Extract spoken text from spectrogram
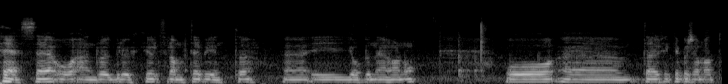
PC og Android-bruker fram til jeg begynte eh, i jobben jeg har nå. Og eh, der fikk jeg beskjed om at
